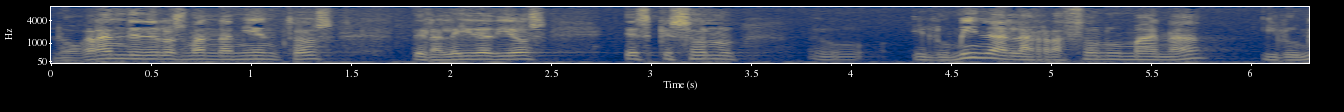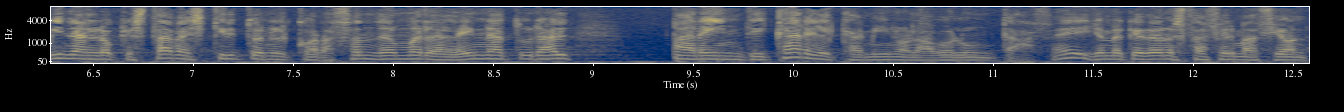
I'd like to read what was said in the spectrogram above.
Lo grande de los mandamientos, de la ley de Dios, es que son, uh, iluminan la razón humana, iluminan lo que estaba escrito en el corazón del hombre, la ley natural, para indicar el camino, la voluntad. ¿eh? Y yo me quedo en esta afirmación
